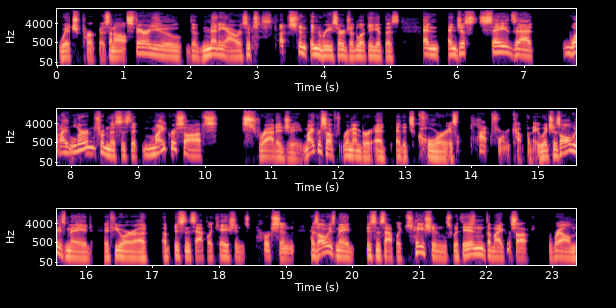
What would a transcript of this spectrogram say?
which purpose. And I'll spare you the many hours of discussion and research and looking at this and, and just say that what I learned from this is that Microsoft's strategy, Microsoft, remember at, at its core is a platform company, which has always made, if you are a, a business applications person, has always made business applications within the Microsoft realm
